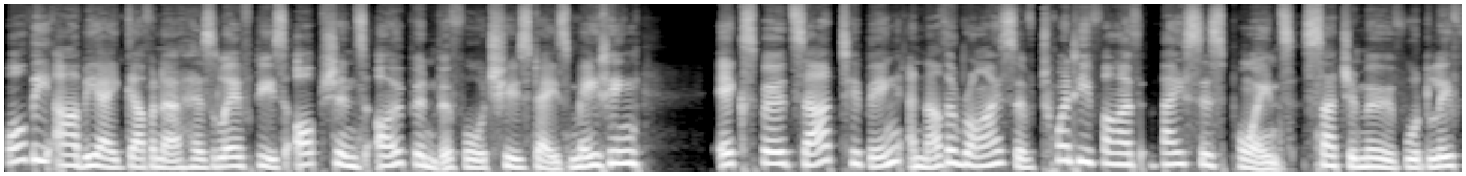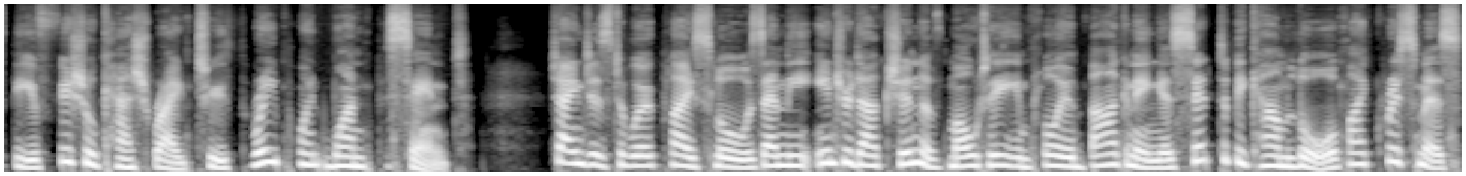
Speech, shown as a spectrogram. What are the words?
While the RBA governor has left his options open before Tuesday's meeting, experts are tipping another rise of 25 basis points. Such a move would lift the official cash rate to 3.1%. Changes to workplace laws and the introduction of multi employer bargaining is set to become law by Christmas.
